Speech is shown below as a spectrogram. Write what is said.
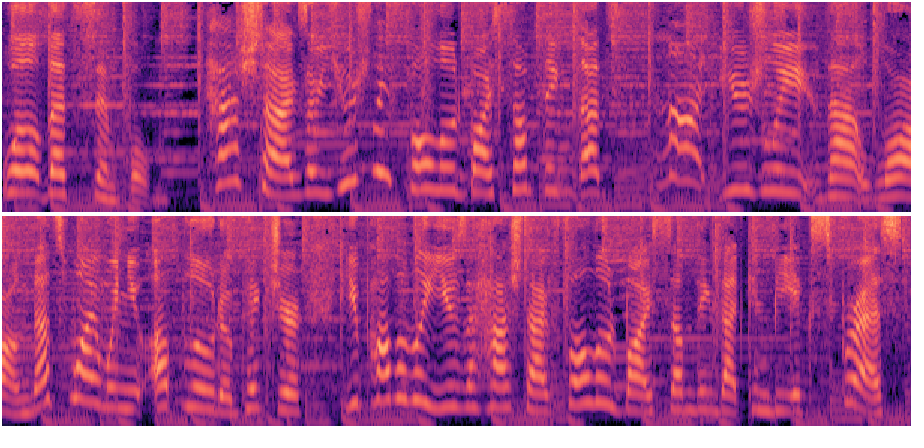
Well, that's simple. Hashtags are usually followed by something that's not usually that long. That's why when you upload a picture, you probably use a hashtag followed by something that can be expressed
